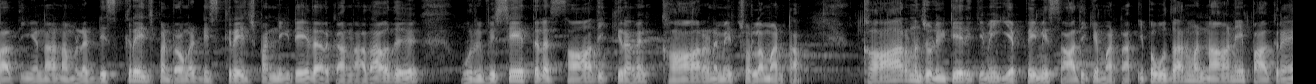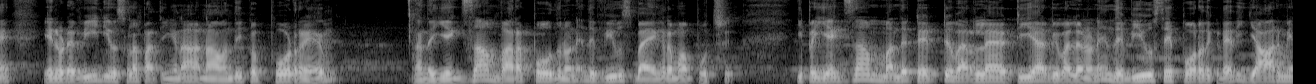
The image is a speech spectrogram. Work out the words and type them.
பார்த்தீங்கன்னா நம்மளை டிஸ்கரேஜ் பண்ணுறவங்க டிஸ்கரேஜ் பண்ணிக்கிட்டே தான் இருக்காங்க. அதாவது ஒரு விஷயத்தில் சாதிக்கிறவன் காரணமே சொல்ல மாட்டான். காரணம் சொல்லிக்கிட்டே இருக்கமே எப்பயுமே சாதிக்க மாட்டான். இப்போ உதாரணமாக நானே பார்க்குறேன் என்னோடய வீடியோஸ்லாம் பார்த்தீங்கன்னா நான் வந்து இப்போ போடுறேன். அந்த எக்ஸாம் வரப்போகுதுனோடனே இந்த வியூஸ் பயங்கரமாக போச்சு. இப்போ எக்ஸாம் வந்து டெட்டு வரல டிஆர்பி வரலன்னொடனே இந்த வியூஸே போகிறது கிடையாது. யாருமே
